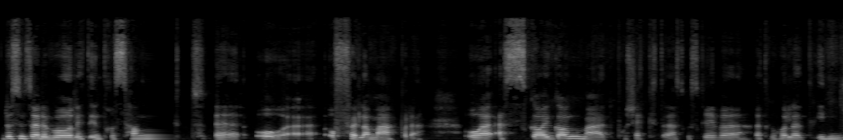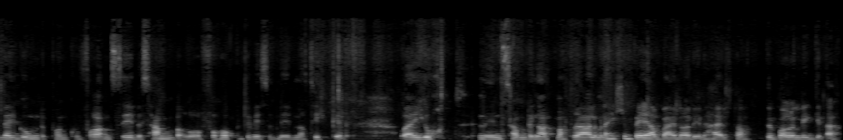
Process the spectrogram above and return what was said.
Og Da syns jeg det har vært litt interessant eh, å, å følge med på det. Og jeg skal i gang med et prosjekt. Jeg skal, skrive, jeg skal holde et innlegg om det på en konferanse i desember, og forhåpentligvis blir det en artikkel. Og jeg har gjort en innsamling av et materiale, men jeg har ikke bearbeida det i det hele tatt. Det bare ligger der.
